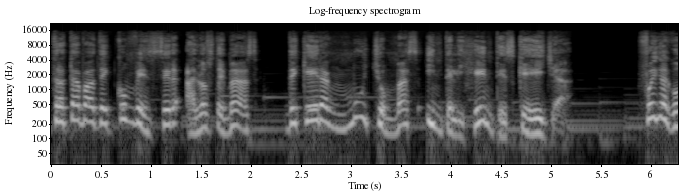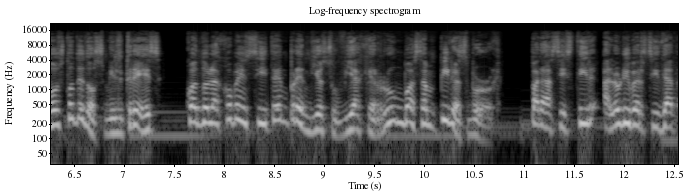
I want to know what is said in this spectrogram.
trataba de convencer a los demás de que eran mucho más inteligentes que ella. Fue en agosto de 2003 cuando la jovencita emprendió su viaje rumbo a San Petersburg para asistir a la Universidad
